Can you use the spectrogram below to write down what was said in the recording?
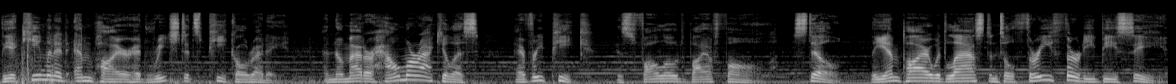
The Achaemenid Empire had reached its peak already, and no matter how miraculous, every peak is followed by a fall. Still, the empire would last until 330 BC,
